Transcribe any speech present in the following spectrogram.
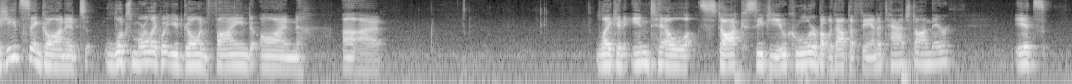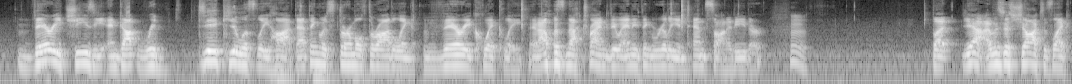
heatsink on it looks more like what you'd go and find on, uh, like an Intel stock CPU cooler, but without the fan attached on there. It's very cheesy and got ridiculously hot. That thing was thermal throttling very quickly, and I was not trying to do anything really intense on it either. But yeah, I was just shocked. It's like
